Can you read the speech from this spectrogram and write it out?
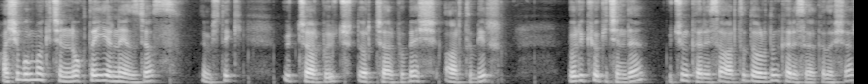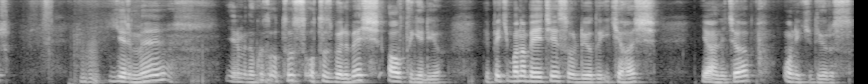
H'ı bulmak için noktayı yerine yazacağız. Demiştik. 3 çarpı 3 4 çarpı 5 artı 1 bölü kök içinde 3'ün karesi artı 4'ün karesi arkadaşlar. 20 29 30 30 bölü 5 6 geliyor. E peki bana BC soruluyordu 2H. Yani cevap 12 diyoruz.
